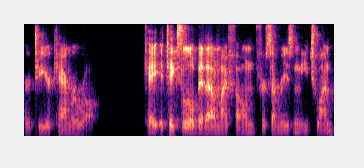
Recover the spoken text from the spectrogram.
or to your camera roll. Okay, it takes a little bit on my phone for some reason, each one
